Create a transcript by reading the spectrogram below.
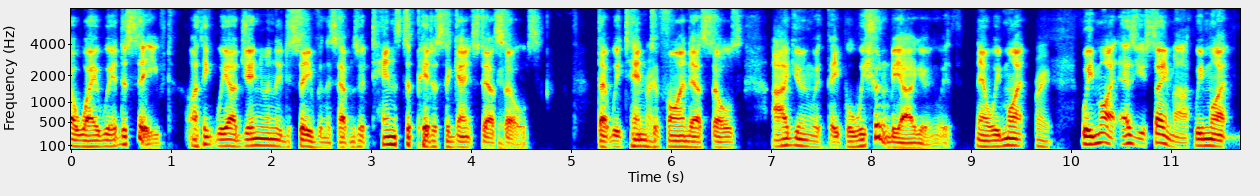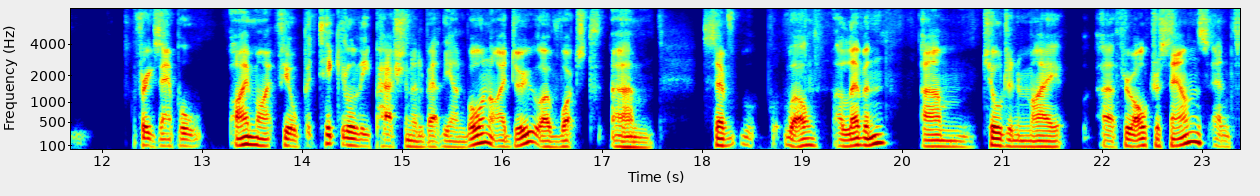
a way we're deceived. I think we are genuinely deceived when this happens. It tends to pit us against ourselves. That we tend to find ourselves arguing with people we shouldn't be arguing with. Now we might, Right. we might, as you say, Mark, we might, for example, I might feel particularly passionate about the unborn. I do. I've watched um, several, well, eleven um, children in my uh, through ultrasounds, and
